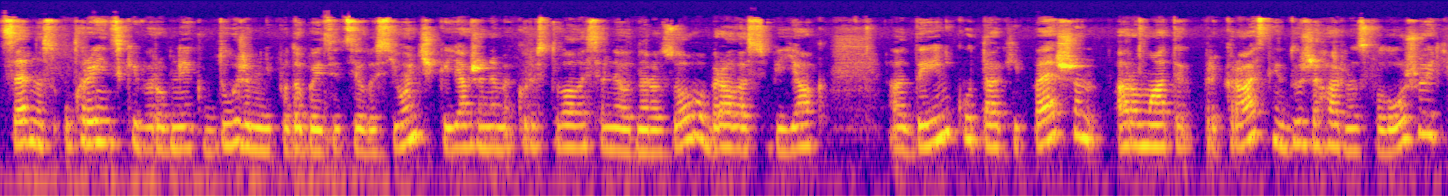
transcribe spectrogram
Це в нас український виробник. Дуже мені подобаються ці лосьйончики. Я вже ними користувалася неодноразово. Брала собі як а, диньку, так і пешон. Аромати прекрасні, дуже гарно зволожують.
